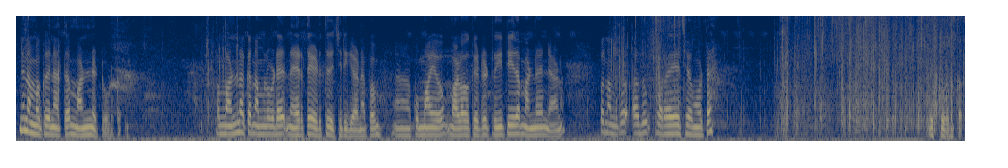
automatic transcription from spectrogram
ഇനി നമുക്ക് ഇതിനകത്ത് മണ്ണിട്ട് കൊടുക്കാം. അപ്പം മണ്ണൊക്കെ നമ്മളിവിടെ നേരത്തെ എടുത്ത് വെച്ചിരിക്കുകയാണ്. അപ്പം കുമ്മായവും വളമൊക്കെ ഇട്ട് ട്രീറ്റ് ചെയ്ത മണ്ണ് തന്നെയാണ്. അപ്പം നമുക്ക് അത് കുറേശ്ശെ അങ്ങോട്ട് ഇട്ട് കൊടുക്കാം.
